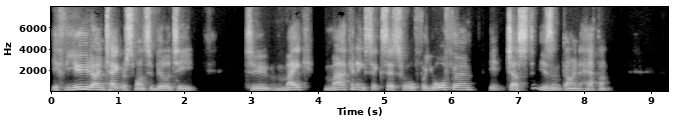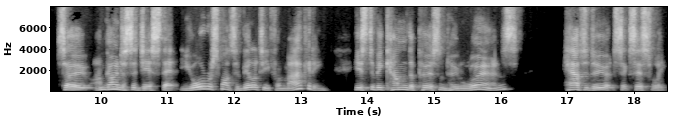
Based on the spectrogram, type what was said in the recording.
if you don't take responsibility to make marketing successful for your firm, it just isn't going to happen. So I'm going to suggest that your responsibility for marketing is to become the person who learns how to do it successfully.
